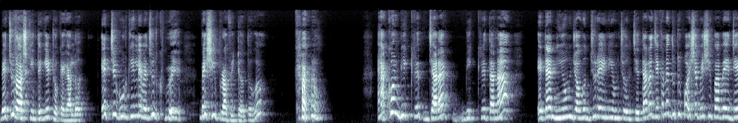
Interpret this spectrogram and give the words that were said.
বেচুর রস কিনতে গিয়ে ঠকে গেল। এর চেয়ে গুড় কিনলে বেচুর বেশি প্রফিট হতো গো। কারণ এখন বিক্রে, যারা বিক্রেতা না, এটা নিয়ম জগৎ জুড়ে এই নিয়ম চলছে। তারা যেখানে দুটো পয়সা বেশি পাবে, যে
